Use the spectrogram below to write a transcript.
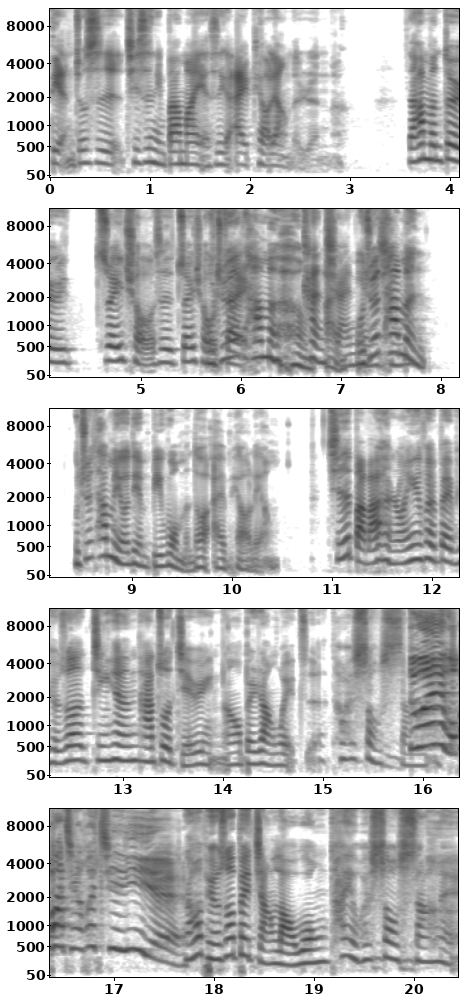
点，就是其实你爸妈也是一个爱漂亮的人呢、所以他们对于追求是追求我觉得他们很看起来爱我觉得他们，我觉得他们有点比我们都爱漂亮。其实爸爸很容易会被，比如说今天他坐捷运，然后被让位置，他会受伤。对，哎，我爸竟然会介意耶！然后比如说被讲老翁，他也会受伤哎、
